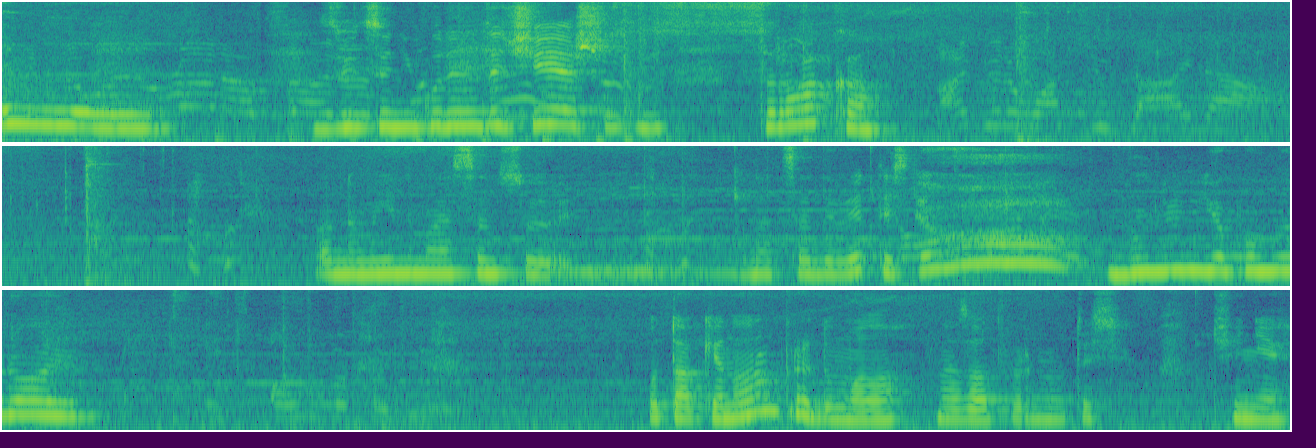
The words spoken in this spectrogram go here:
О! Звідси нікуди не тече, що срака. Ладно, мені немає сенсу на це дивитись. О, блін, я помираю. Отак я норм придумала назад вернутись? Чи ні?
